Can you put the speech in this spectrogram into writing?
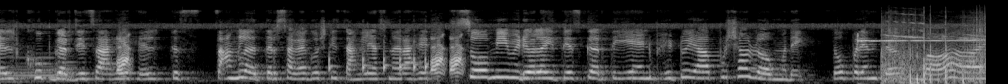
हेल्थ खूप गरजेचं आहे. हेल्थ चांगलं तर सगळ्या गोष्टी चांगल्या असणार आहेत. सो मी व्हिडिओला इथेच करते. अँड भेटूया पुढच्या व्लॉगमध्ये. तोपर्यंत बाय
